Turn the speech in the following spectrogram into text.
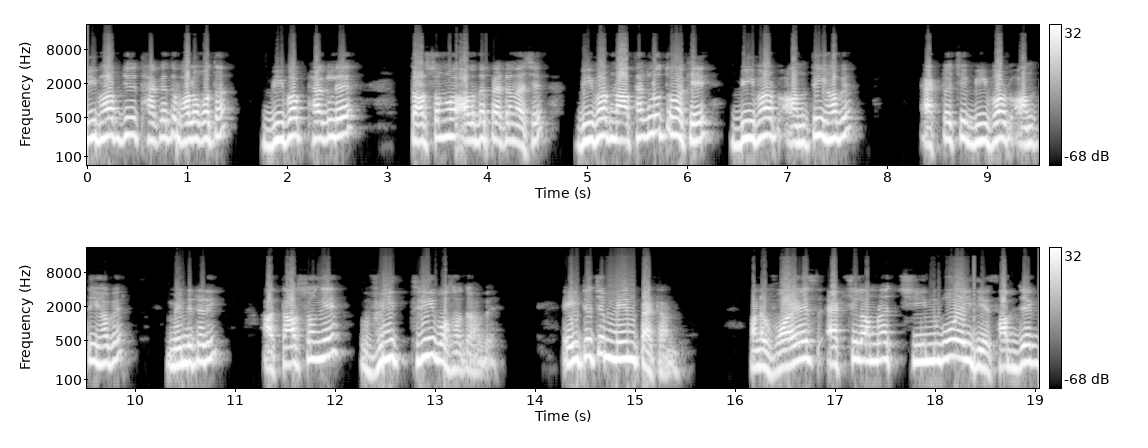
বিভাব যদি থাকে তো ভালো কথা। বিভাব থাকলে তার সঙ্গে আলাদা প্যাটার্ন আছে। বিভাব না থাকলেও তোমাকে বিভাব আনতেই হবে। একটা হচ্ছে বিভাব আনতেই হবে ম্যান্ডেটারি আর তার সঙ্গে ভি থ্রি বসাতে হবে। এইটা হচ্ছে মেন প্যাটার্ন মানে ভয়েস অ্যাকচুয়ালি আমরা চিনবো এই দিয়ে সাবজেক্ট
